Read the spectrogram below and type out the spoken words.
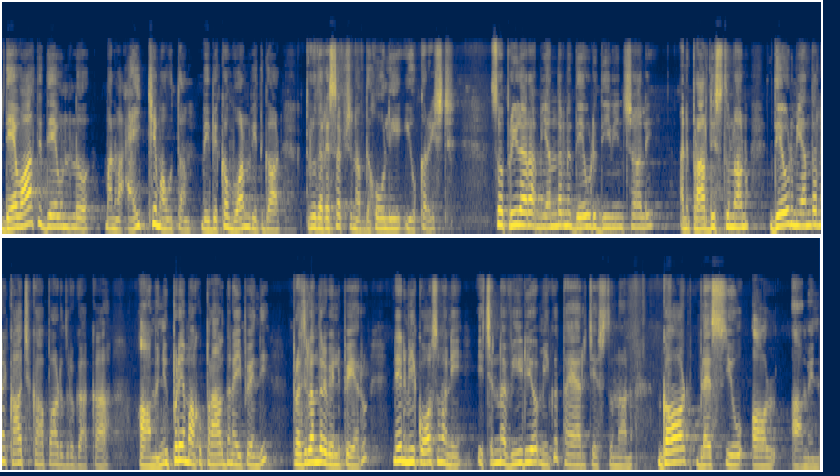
దేవాతి దేవునిలో మనం ఐక్యం అవుతాం we become one with God through the reception of the holy Eucharist so ప్రియులారా మీ అందరిని దేవుడు దీవించాలి అని ప్రార్థిస్తున్నాను. దేవుడు మీ అందరిని కాచి కాపాడుదురుగాక. ఆమెను. ఇప్పుడే మాకు ప్రార్థన అయిపోయింది. ప్రజలందరూ వెళ్ళిపోయారు. నేను మీకోసమని ఈ చిన్న వీడియో మీకు తయారు చేస్తున్నాను. God bless you all amen.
